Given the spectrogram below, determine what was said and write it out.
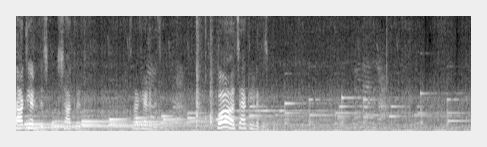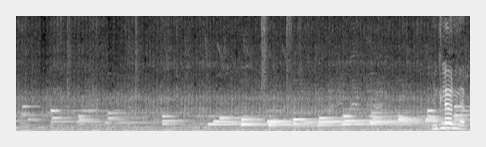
చాక్లెట్ తీసుకోండి చాక్లెట్. చాక్లెట్ తీసుకోండి పో చాక్లెట్ తీసుకోండి ఇంట్లో ఉన్నారు.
